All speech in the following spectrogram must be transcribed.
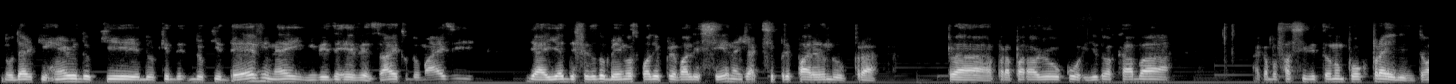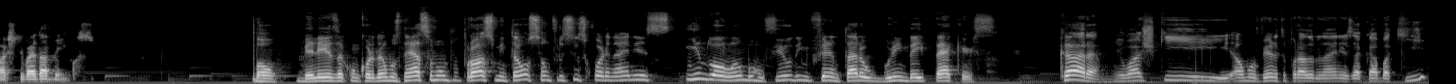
no Derrick Henry do que, do que, do que deve, né? Em vez de revezar e tudo mais. E, e aí a defesa do Bengals pode prevalecer, né? Já que se preparando para parar o jogo corrido acaba, acaba facilitando um pouco para eles. Então acho que vai dar Bengals. Bom, beleza, concordamos nessa. Vamos para o próximo então. São Francisco 49ers indo ao Lambeau Field enfrentar o Green Bay Packers. Cara, eu acho que, ao meu ver, a temporada do Niners acaba aqui.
